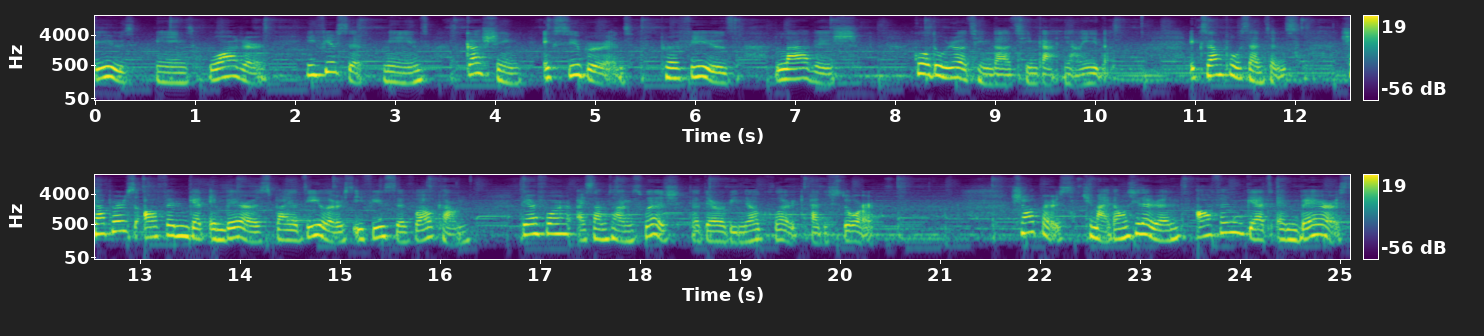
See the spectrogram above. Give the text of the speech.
Fuse means water. Effusive means gushing, exuberant, profuse, lavish. 过度热情的情感洋溢的。Example sentence. Shoppers often get embarrassed by a dealer's effusive welcome. Therefore, I sometimes wish that there would be no clerk at the store. Shoppers 去买东西的人 often get embarrassed，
